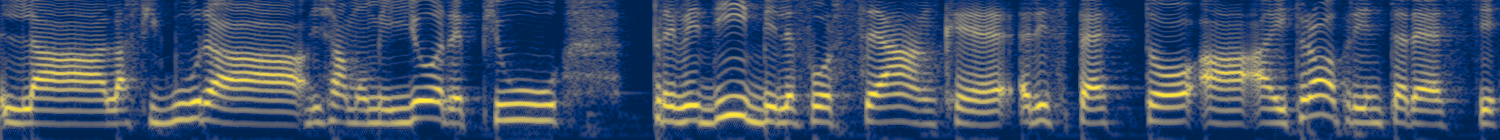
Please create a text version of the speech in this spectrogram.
la, la figura diciamo migliore, più prevedibile forse anche rispetto a, ai propri interessi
